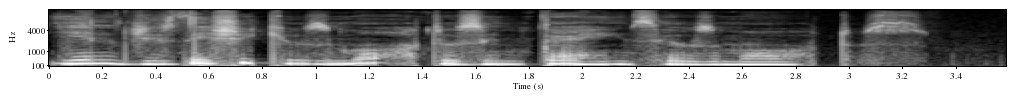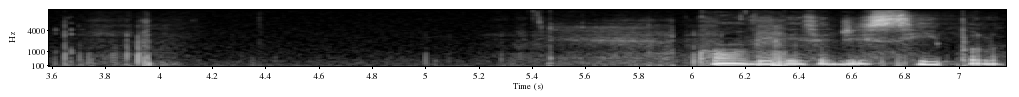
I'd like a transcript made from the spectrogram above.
E ele diz: Deixe que os mortos enterrem seus mortos. Convida esse discípulo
